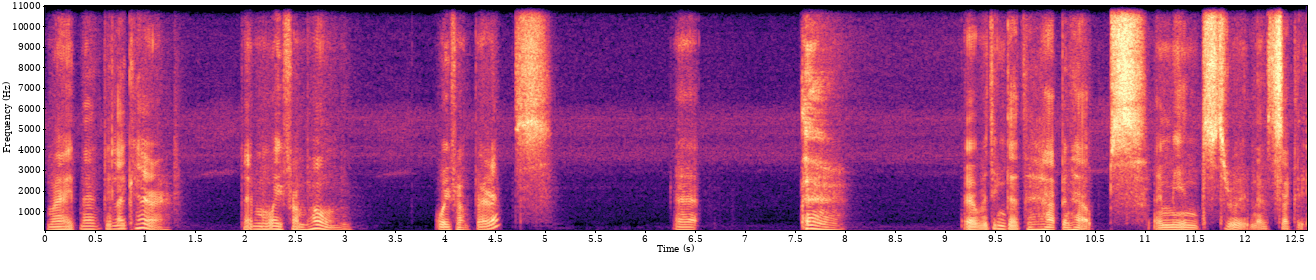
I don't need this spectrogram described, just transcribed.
Might not be like her. Time away from home. Away from parents. Uh, everything that happened helps. I mean, it's true. Not exactly.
